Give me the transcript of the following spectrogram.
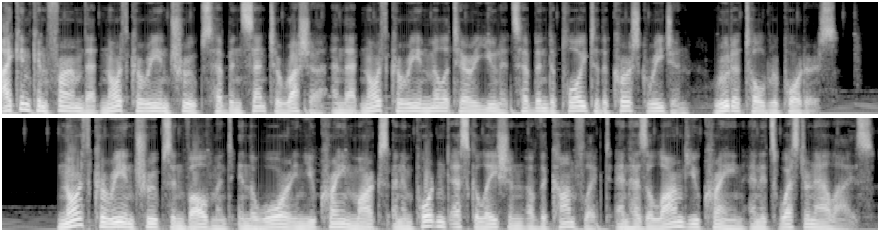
I can confirm that North Korean troops have been sent to Russia and that North Korean military units have been deployed to the Kursk region, Rutte told reporters. North Korean troops' involvement in the war in Ukraine marks an important escalation of the conflict and has alarmed Ukraine and its Western allies.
